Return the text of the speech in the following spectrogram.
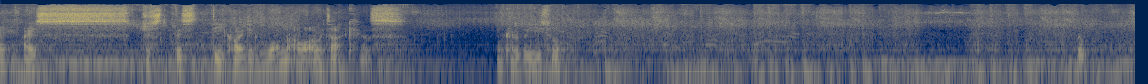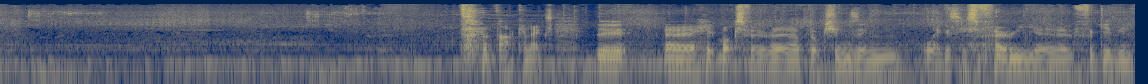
Okay, just this decoy did one auto attack. That's incredibly useful. that connects. The uh, hitbox for uh, abductions in Legacy is very uh, forgiving,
